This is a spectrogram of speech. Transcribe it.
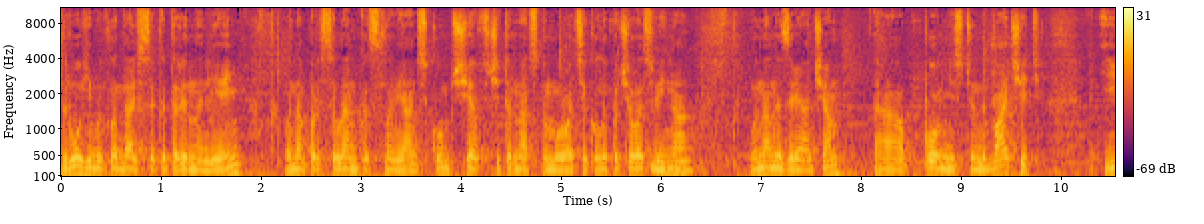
Другий викладач це Катерина Лєнь. Вона переселенка з Слов'янську ще в 2014 році, коли почалась війна. Вона незряча, повністю не бачить. І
